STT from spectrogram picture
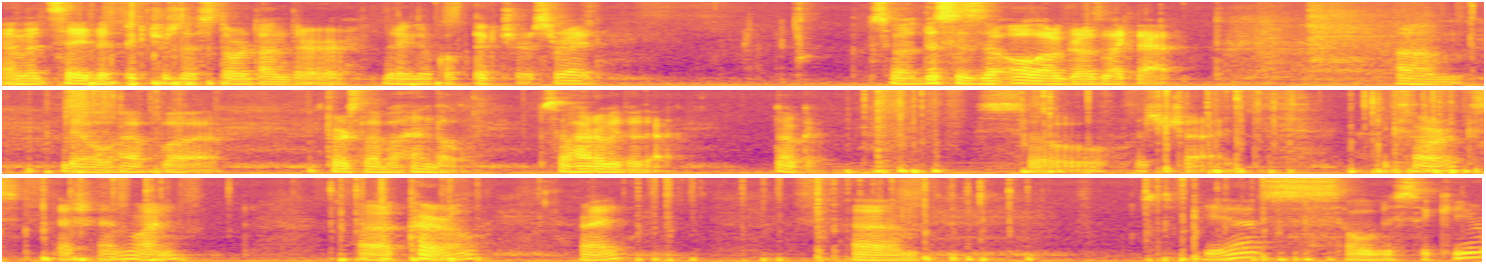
and let's say the pictures are stored under directory called pictures, right? So this is all our girls like that. Um, they'll have a first level handle. So how do we do that? Okay, so let's try it. Xargs dash n1 uh, curl right? Um, yes, always secure.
